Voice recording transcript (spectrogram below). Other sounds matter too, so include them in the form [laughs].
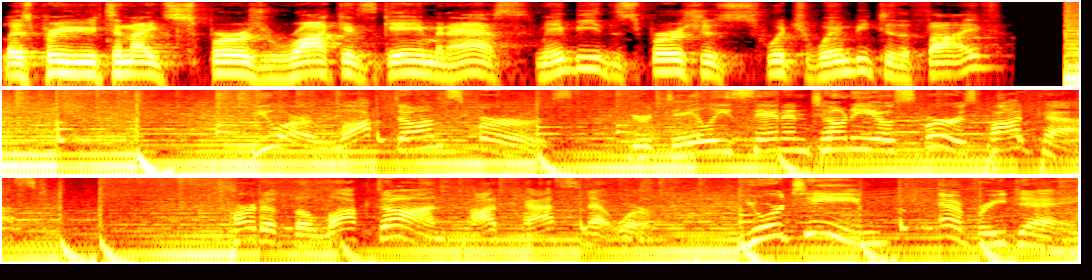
Let's preview tonight's Spurs Rockets game and ask maybe the Spurs should switch Wimby to the five? You are Locked On Spurs, your daily San Antonio Spurs podcast. Part of the Locked On Podcast Network. Your team every day.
